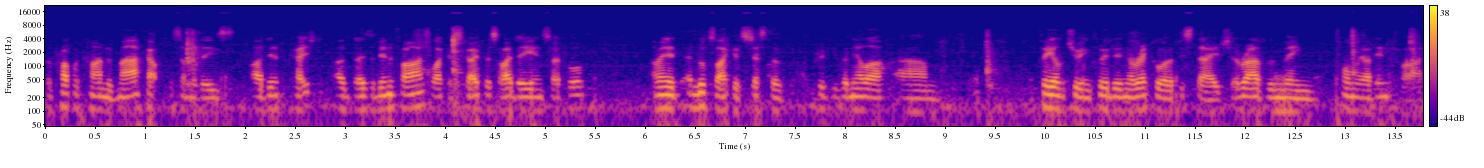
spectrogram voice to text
the proper kind of markup for some of these identification uh, those identifiers, like a Scopus ID and so forth. I mean, it, it looks like it's just a, pretty vanilla um, field that you included in a record at this stage, rather than being formally identified.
